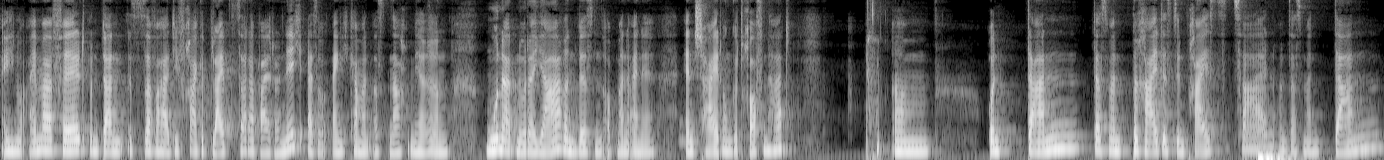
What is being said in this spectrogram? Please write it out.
eigentlich nur einmal fällt und dann ist es aber halt die Frage, bleibt es da dabei oder nicht? Also eigentlich kann man erst nach mehreren Monaten oder Jahren wissen, ob man eine Entscheidung getroffen hat. Ähm, und dann, dass man bereit ist, den Preis zu zahlen und dass man dann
